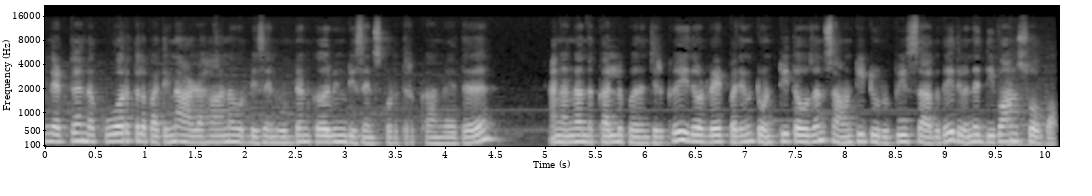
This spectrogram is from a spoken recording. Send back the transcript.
இந்த இடத்துல இந்த கோரத்தில் பார்த்திங்கன்னா அழகான ஒரு டிசைன் உட்டன் கர்விங் டிசைன்ஸ் கொடுத்துருக்காங்க இது. அங்கங்கே அந்த கல் பதிஞ்சிருக்கு. இதோட ரேட் பார்த்திங்கன்னா twenty thousand seventy two rupees ஆகுது. இது வந்து திவான் சோஃபா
